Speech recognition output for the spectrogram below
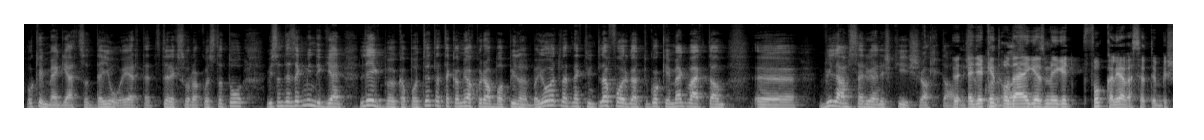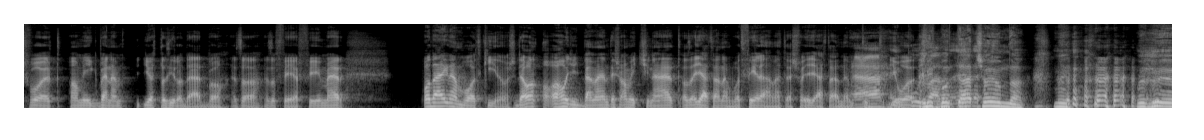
oké, hogy megjátszott, de jó, érted? Tényleg szórakoztató. Viszont ezek mindig ilyen légből kapott ötletek, ami akkor abban a pillanatban jó ötletnek tűnt, leforgattuk, oké, megvágtam, ö, villámszerűen, és ki is raktam. De és Egyébként odáig ez még egy fokkal élvezhetőbb is volt, amíg be nem jött az irodádba ez a, ez a férfi, mert odáig nem volt kínos, de a- ahogy így bement, és amit csinált, az egyáltalán nem volt félelmetes, vagy egyáltalán nem Á, tud jól... kurvára- Mondtál csajomnak? Mi? Mi, mi,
